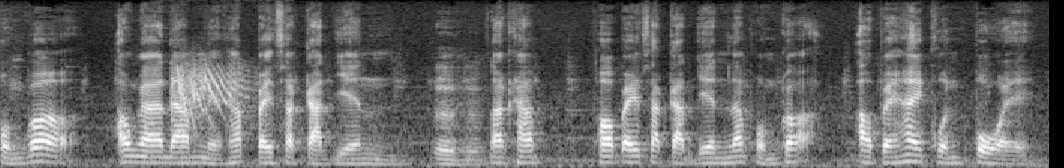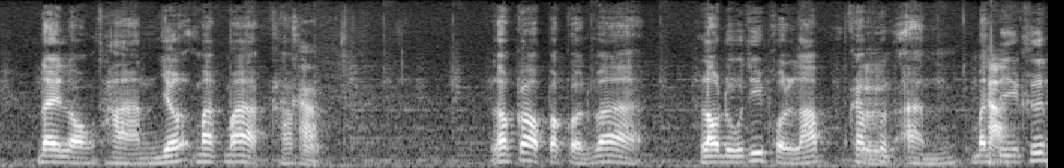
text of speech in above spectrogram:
ผมก็เอางาดำเนี่ยครับไปสกัดเย็นอืมนะครับ พอไปสกัดเย็นแล้วผมก็เอาไปให้คนป่วยได้ลองทานเยอะมากๆครับ ครับ แล้วก็ปรากฏว่าเราดูที่ผลลัพธ์ครับอืมคุณอันมันครับดีขึ้น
